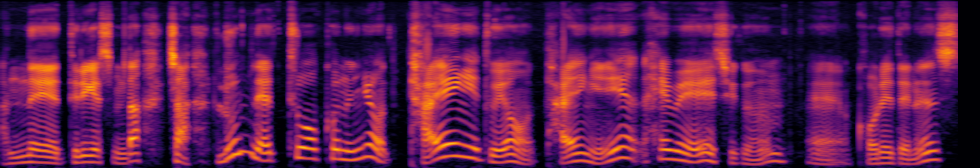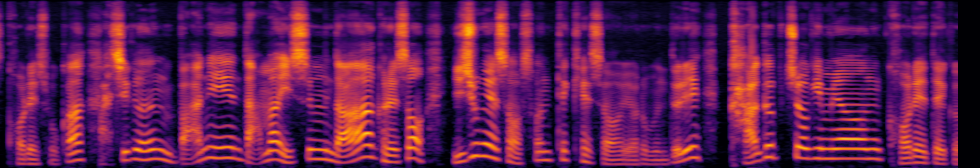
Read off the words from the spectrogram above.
안내해 드리겠습니다. 자, 룸 네트워크는요. 다행히도요. 다행히 해외에 지금 예, 거래되는 거래소가 아직은 많이 남아 있습니다. 그래서 이 중에서 선택해서 여러분들이 가급적이면 거래 대금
